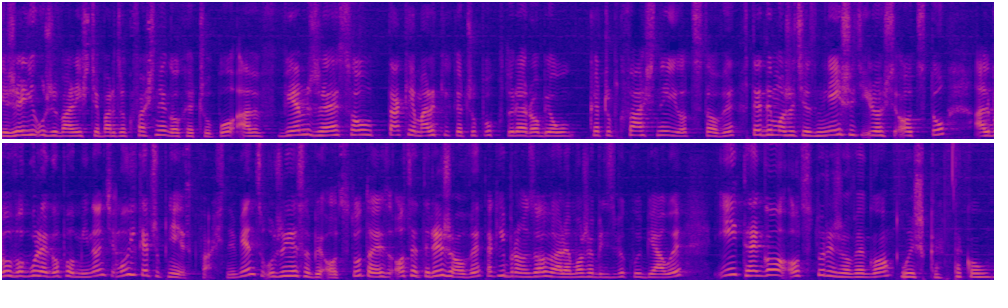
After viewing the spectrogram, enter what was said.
Jeżeli używaliście bardzo kwaśnego ketchupu, a wiem, że są takie marki ketchupu, które robią ketchup kwaśny i octowy, wtedy możecie zmniejszyć ilość octu albo w ogóle go pominąć. Mój ketchup nie jest kwaśny, więc użyję sobie octu. To jest ocet ryżowy, taki brązowy, ale może być zwykły biały. I tego octu ryżowego łyżkę, taką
